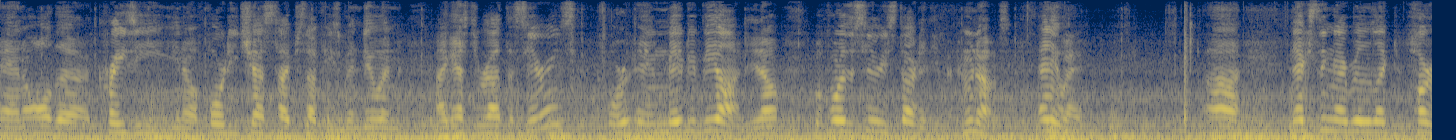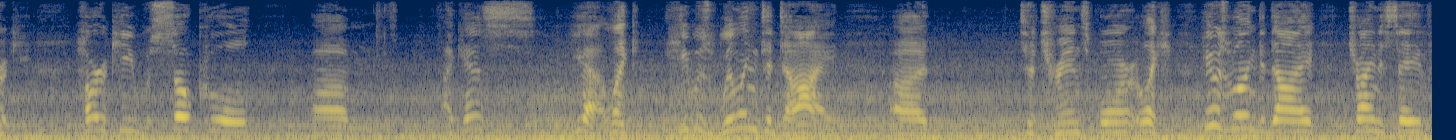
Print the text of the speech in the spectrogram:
and all the crazy, you know, 4D chess type stuff he's been doing, I guess, throughout the series or and maybe beyond, you know, before the series started even. Who knows? Anyway, uh, next thing I really liked, Haruki. Haruki was so cool. Um, I guess, yeah, like he was willing to die uh, to transform. Like he was willing to die trying to save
